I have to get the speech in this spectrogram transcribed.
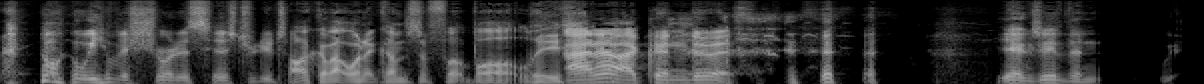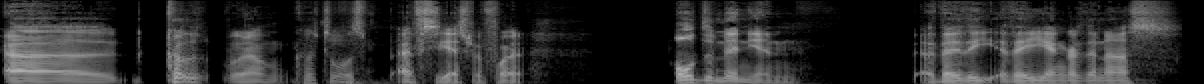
we have the shortest history to talk about when it comes to football, at least. I know I couldn't do it. Yeah, because we have the uh, Co- well, Coastal was FCS before. Old Dominion, are they the, are they younger than us?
